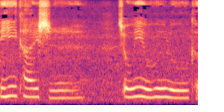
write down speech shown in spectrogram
一开始就已无路可。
